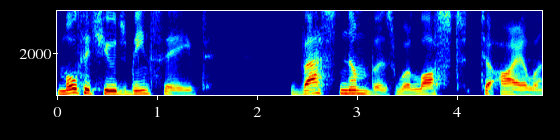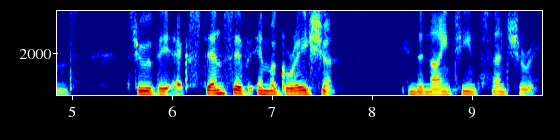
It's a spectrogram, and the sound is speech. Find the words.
multitudes being saved, vast numbers were lost to Ireland through the extensive immigration in the 19th century.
